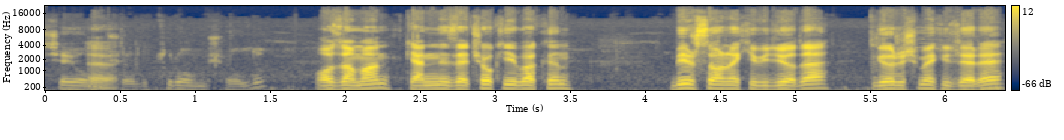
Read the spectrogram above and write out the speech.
şey olmuş Evet. oldu, tur olmuş oldu. O zaman kendinize çok iyi bakın. Bir sonraki videoda görüşmek üzere.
